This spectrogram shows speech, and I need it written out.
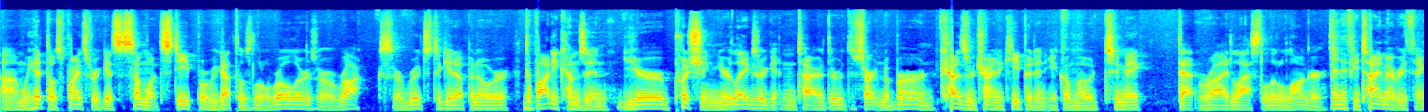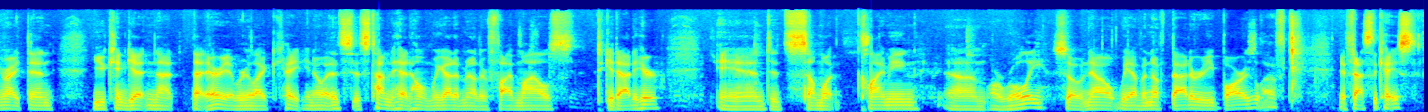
um, we hit those points where it gets somewhat steep where we got those little rollers or rocks or roots to get up and over. The body comes in, you're pushing, your legs are getting tired, they're, they're starting to burn because we're trying to keep it in eco mode to make that ride last a little longer. And if you time everything right, then you can get in that, that area where you're like, hey, you know, it's, it's time to head home. We got another five miles to get out of here and it's somewhat climbing um, or rolly. So now we have enough battery bars left. If that's the case,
